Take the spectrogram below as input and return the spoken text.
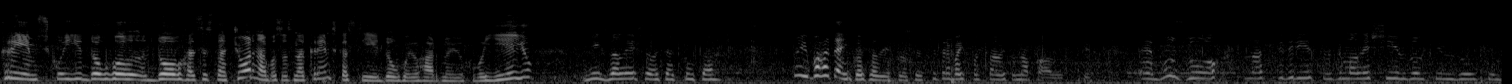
кримської, довго, довга сосна чорна або сосна кримська з цією довгою гарною хвоєю. Їх залишилося тут. Ну і багатенько залишилося. Це треба їх поставити на палички. Е, бузок у нас підріс з малишів зовсім зовсім.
